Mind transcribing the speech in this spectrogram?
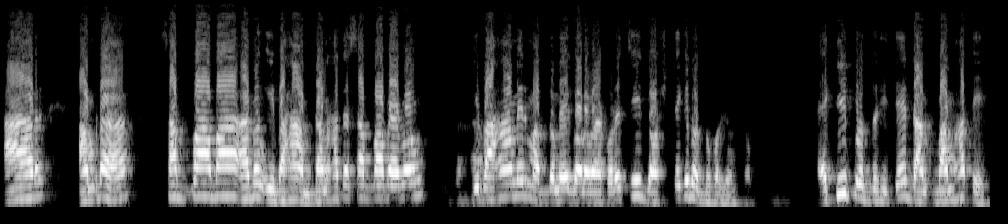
আর আমরা সাব্বাবা এবং ইবাহাম ডান হাতে সাব্বাবা এবং ইবাহামের মাধ্যমে গণনা করেছি দশ থেকে নব্বই পর্যন্ত। একই পদ্ধতিতে ডান- বাম হাতে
